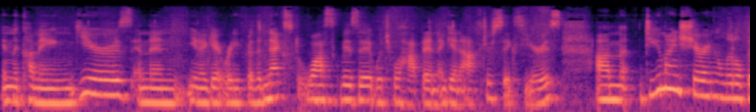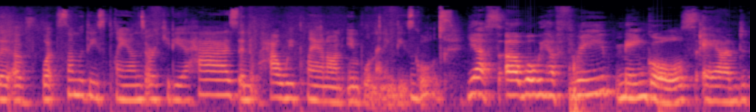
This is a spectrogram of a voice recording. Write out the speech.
in the coming years and then, you know, get ready for the next WASC visit, which will happen again after six years. Um, do you mind sharing a little bit of what some of these plans Arcadia has and how we plan on implementing these goals? Yes, uh, well, we have three main goals, and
